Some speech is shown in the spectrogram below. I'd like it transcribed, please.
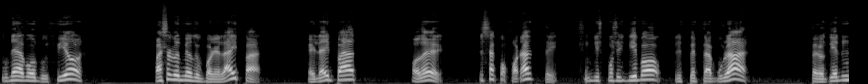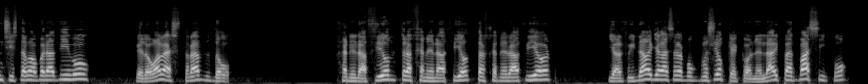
una evolución. Pasa lo mismo que con el iPad. El iPad, joder, es acojonante. Es un dispositivo espectacular pero tiene un sistema operativo que lo va lastrando generación tras generación tras generación y al final llegas a la conclusión que con el iPad básico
